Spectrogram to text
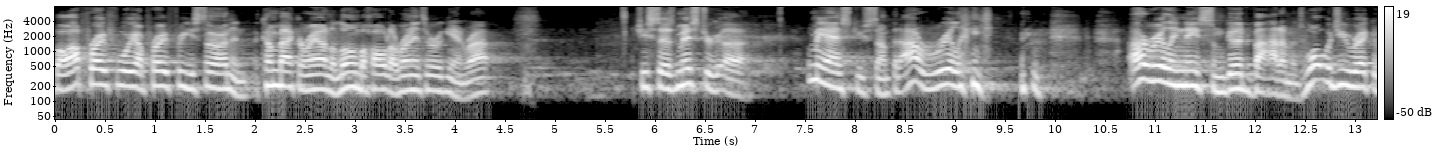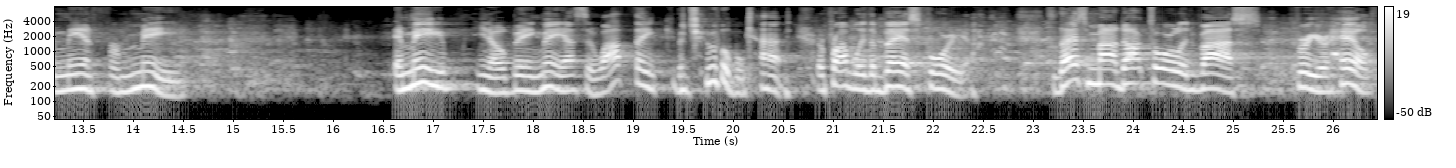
Well, I'll pray for you. I'll pray for your son. And I come back around, and lo and behold, I run into her again, right? She says, Mister, uh, let me ask you something. I really. I really need some good vitamins. What would you recommend for me? And me, you know, being me, I said, Well, I think the chewable kind are probably the best for you. So that's my doctoral advice for your health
